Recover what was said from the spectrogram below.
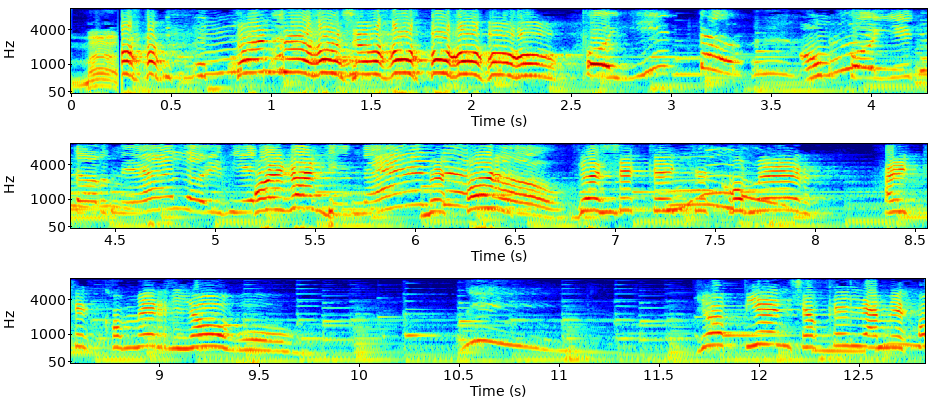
Mal. ¡Pollito! Un pollito horneado y bien Oigan, mejor, ya sé que hay que comer. Hay que comer lobo. Yo pienso que es la mejor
